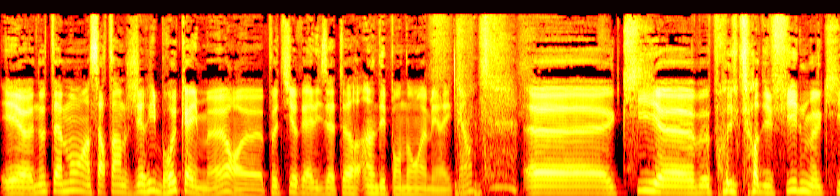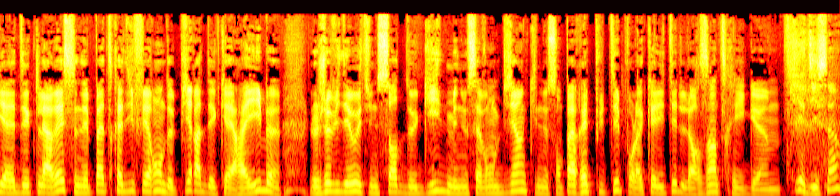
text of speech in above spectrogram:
et euh, notamment un certain Jerry Bruckheimer, euh, petit réalisateur indépendant américain, euh, qui euh, producteur du film, qui a déclaré ce n'est pas très différent de Pirates des Caraïbes. Le jeu vidéo est une sorte de guide, mais nous savons bien qu'ils ne sont pas réputés pour la qualité de leurs intrigues. Qui a dit ça?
